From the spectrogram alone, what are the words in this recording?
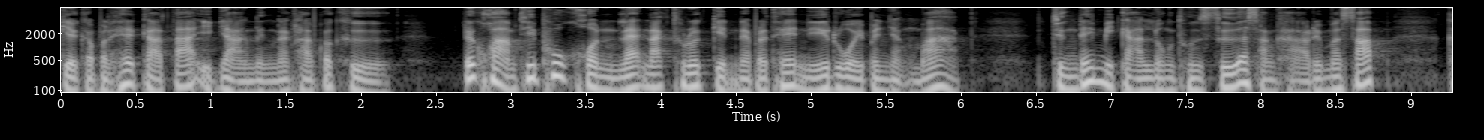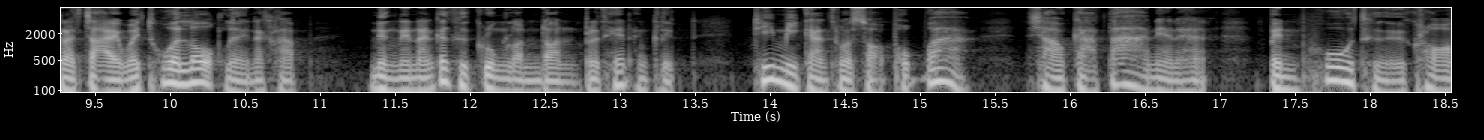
เกี่ยวกับประเทศกาตาร์อีกอย่างหนึ่งนะครับก็คือ ด้วยความที่ผู้คนและนักธุรกิจในประเทศนี้รวยเป็นอย่างมาก จึงได้มีการลงทุนซื้ออสังหาริมทรัพย์ กระจายไว้ทั่วโลกเลยนะครับ หนึ่งในนั้นก็คือกรุงลอนดอนประเทศอังกฤษ ที่มีการตรวจสอบพบว่า ชาวกาตาร์เนี่ยนะฮะเป็นผู้ถือครอง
